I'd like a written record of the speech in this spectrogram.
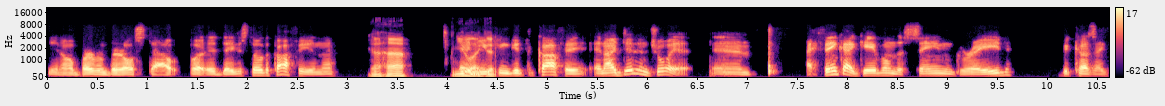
you know, bourbon barrel stout, but it, they just throw the coffee in there. Uh huh. You and you it. can get the coffee, and I did enjoy it. And I think I gave them the same grade because I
